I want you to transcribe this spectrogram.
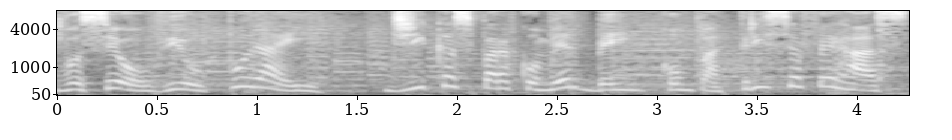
Você ouviu Por Aí. Dicas para comer bem com Patrícia Ferraz.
